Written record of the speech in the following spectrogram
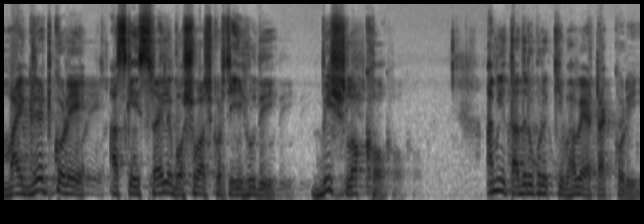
মাইগ্রেট করে আজকে ইসরায়েলে বসবাস করছে, ইহুদি, বিশ লক্ষ। আমি তাদের উপরে কীভাবে অ্যাটাক করি?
